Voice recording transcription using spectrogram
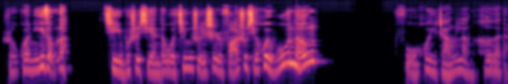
如果你走了，岂不是显得我清水市法术协会无能？副会长冷喝道。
